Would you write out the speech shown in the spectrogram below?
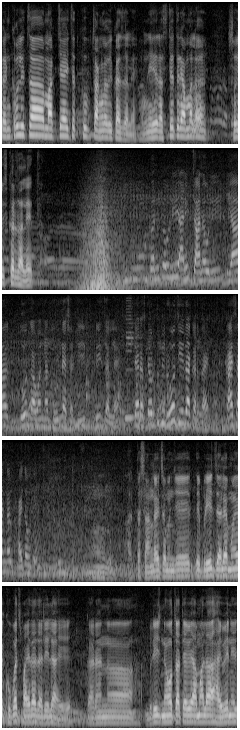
कणकवलीचा मागच्या ह्याच्यात खूप चांगला विकास झाला आहे म्हणजे हे रस्ते तरी आम्हाला सोयीस्कर झाले आहेत कणकवली आणि जानवली या दोन गावांना जोडण्यासाठी एक ब्रिज झाला आहे त्या रस्त्यावर तुम्ही रोज ये जा करताय. काय सांगाल? फायदा होतो? अं, आता सांगायचं म्हणजे ते ब्रिज झाल्यामुळे खूपच फायदा झालेला आहे. कारण ब्रिज नव्हता त्यावेळी आम्हाला हायवेने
